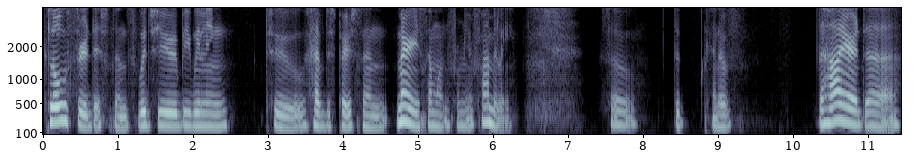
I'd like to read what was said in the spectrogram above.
closer distance? Would you be willing to have this person marry someone from your family? So, the kind of the higher the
